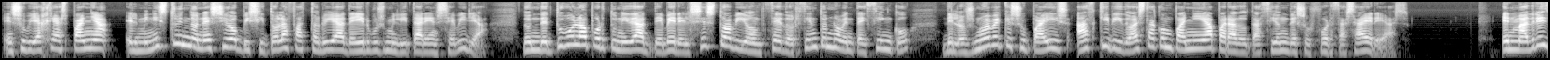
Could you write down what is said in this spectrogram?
En su viaje a España, el ministro indonesio visitó la factoría de Airbus militar en Sevilla, donde tuvo la oportunidad de ver el sexto avión C-295 de los nueve que su país ha adquirido a esta compañía para dotación de sus fuerzas aéreas. En Madrid,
